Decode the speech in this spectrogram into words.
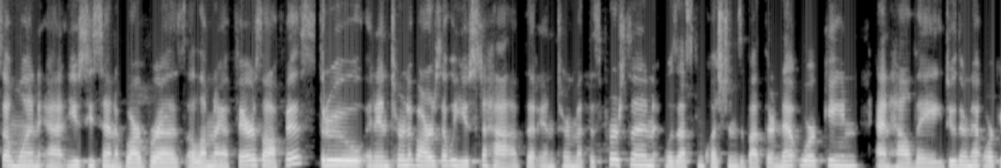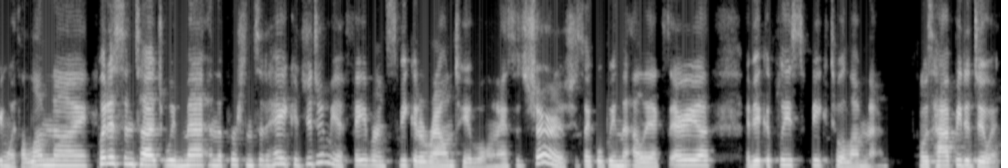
someone at UC Santa Barbara's Alumni Affairs office through an intern of ours that we used to have. That intern met this person, was asking questions about their networking and how they do their networking with alumni. Put us in touch. We met, and the person said, Hey, could you do me a favor and speak at a roundtable? And I said, Sure. She's like, We'll be in the LAX area. If you could please speak to alumni. I was happy to do it.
